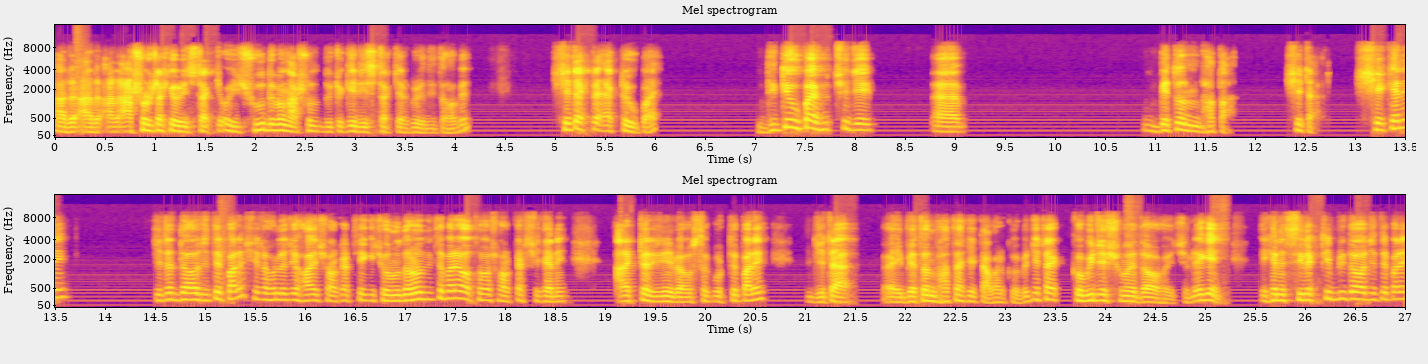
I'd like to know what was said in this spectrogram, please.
আর আর আসলটাকে রিস্ট্রাকচার ওই সুদ এবং আসল দুটোকে রিস্ট্রাকচার করে দিতে হবে। সেটা একটা একটা উপায়। দ্বিতীয় উপায় হচ্ছে যে বেতন ভাতা, সেটা। সেখানে যেটা দেওয়া যেতে পারে, সেটা হলো যে হয় সরকার থেকে কিছু অনুদানও দিতে পারে, অথবা সরকার সেখানে আরেকটা ঋণের ব্যবস্থা করতে পারে, যেটা এই বেতন ভাতাকে কাভার করবে, যেটা কোভিডের সময় দেওয়া হয়েছিল। এগেন এখানে সিলেক্টিভলি দেওয়া যেতে পারে,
